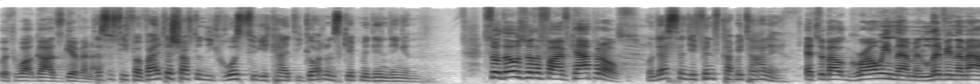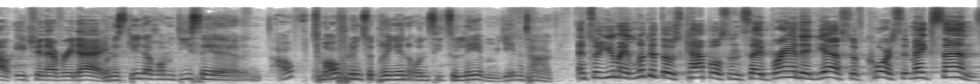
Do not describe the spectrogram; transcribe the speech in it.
with what God's given Das us. ist die Verwalterschaft und die Großzügigkeit, die Gott uns gibt mit den Dingen. So those are the five capitals. Und das sind die fünf Kapitale. It's about growing them and living them out each and every day. Und es geht darum, diese auf, zum Aufblühen zu bringen und sie zu leben, jeden Tag. And so you may look at those capitals and say, Brandon, yes, of course, it makes sense.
